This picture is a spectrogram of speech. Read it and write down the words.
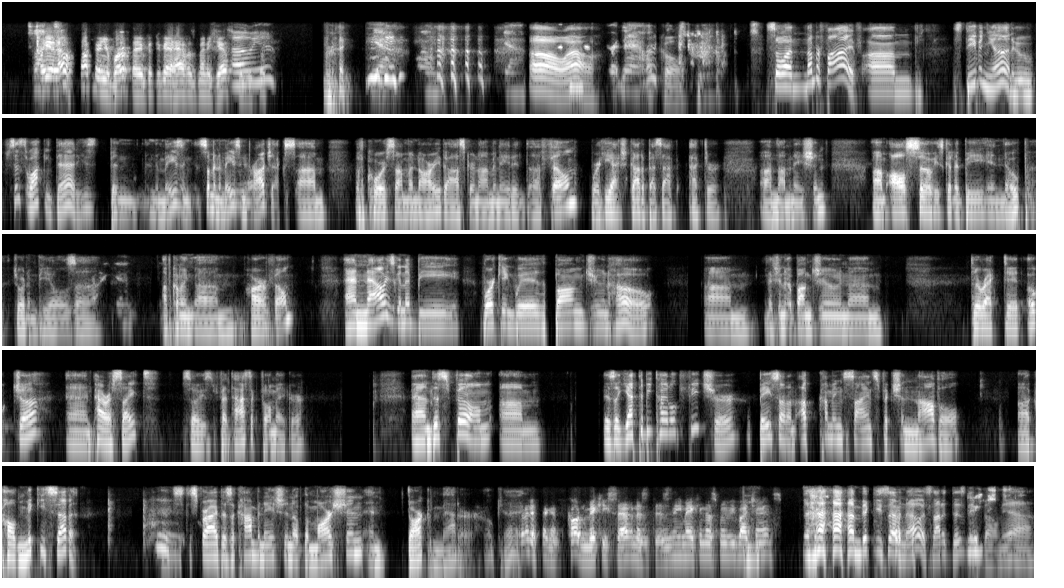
Oh I yeah, that was fucked on your birthday because you get half as many gifts. 'cause oh you yeah. Right. Yeah. um, yeah. oh wow. For it now. Very cool. So uh, number five, um, Steven Yeun, who since The Walking Dead, he's been in amazing, some amazing projects. Um, of course, uh, Minari, the Oscar-nominated uh, film, where he actually got a Best Ac- Actor um, nomination. Um, also, he's going to be in Nope, Jordan Peele's uh, Yeah. upcoming um, horror film, and now he's going to be working with Bong Joon Ho. Um, as you know, Bong Joon um, directed Okja and Parasite, so he's a fantastic filmmaker. And this film um, is a yet to be titled feature based on an upcoming science fiction novel uh, called Mickey Seven. Hmm. It's described as a combination of The Martian and dark matter. Okay. Wait a second. It's called Mickey Seven. Is Disney making this movie by Mhm. chance? Mickey Seven. No, it's not a Disney film. Yeah.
